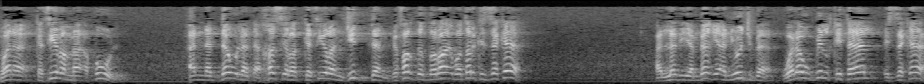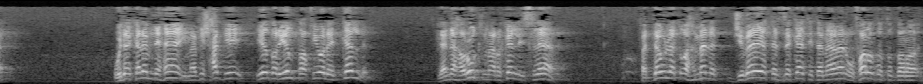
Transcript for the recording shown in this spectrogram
وأنا كثيرا ما أقول أن الدولة خسرت كثيرا جدا بفرض الضرائب وترك الزكاة. الذي ينبغي أن يجبى ولو بالقتال الزكاة. وده كلام نهائي ما فيش حد يقدر ينطق فيه ولا يتكلم لأنها ركن من أركان الإسلام. فالدولة أهملت جباية الزكاة تماما وفرضت الضرائب.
